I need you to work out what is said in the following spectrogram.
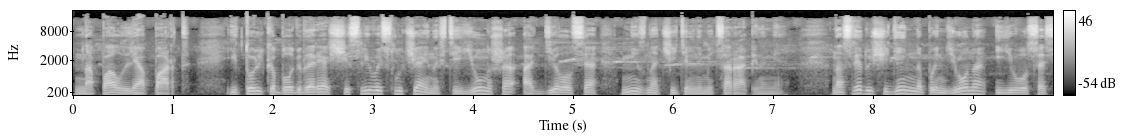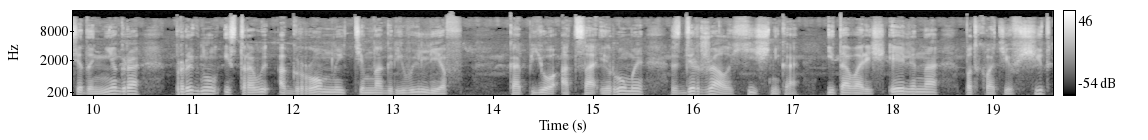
напал леопард. И только благодаря счастливой случайности юноша отделался незначительными царапинами. На следующий день на Пандиона и его соседа-негра прыгнул из травы огромный темногривый лев. Копье отца Ирумы сдержало хищника, и товарищ Эллина, подхватив щит,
